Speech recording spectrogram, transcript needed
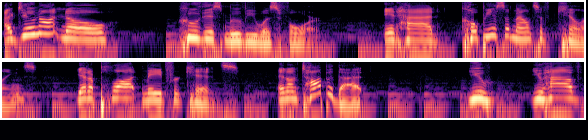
I do not know who this movie was for. It had copious amounts of killings, yet a plot made for kids. And on top of that, you you have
